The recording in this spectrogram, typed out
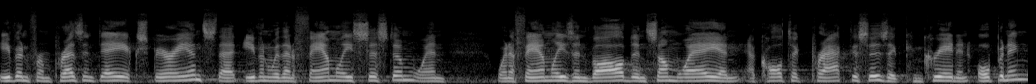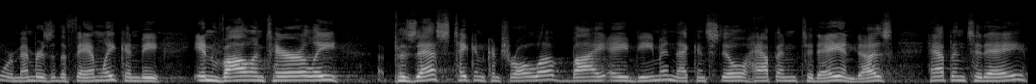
even from present day experience that even within a family system, when, when a family is involved in some way in occultic practices, it can create an opening where members of the family can be involuntarily possessed, taken control of by a demon. That can still happen today and does happen today.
